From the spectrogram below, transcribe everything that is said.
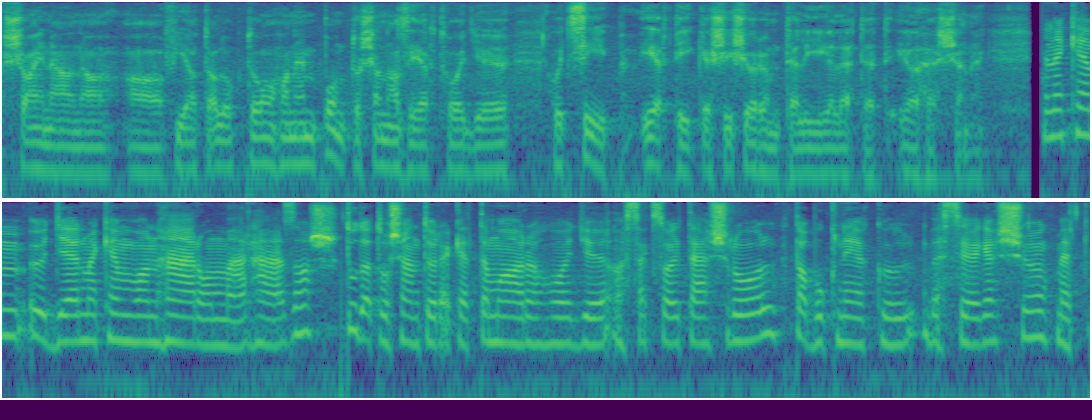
sajnálna a fiataloktól, hanem pontosan azért, hogy, hogy szép, értékes és örömteli életet élhessenek. Nekem öt gyermekem van, három már házas. Tudatosan törekedtem arra, hogy a szexualitásról tabuk nélkül beszélgessünk, mert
